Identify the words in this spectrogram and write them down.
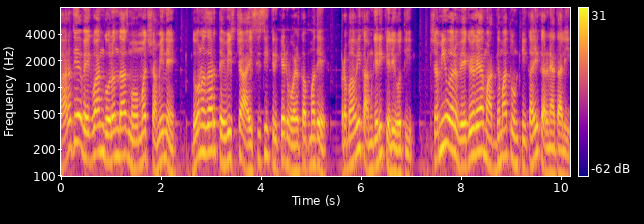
भारतीय वेगवान गोलंदाज मोहम्मद शमीने दोन हजार तेवीसच्या आयसीसी क्रिकेट वर्ल्ड कपमध्ये प्रभावी कामगिरी केली होती. शमीवर वेगवेगळ्या माध्यमातून टीकाही करण्यात आली.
